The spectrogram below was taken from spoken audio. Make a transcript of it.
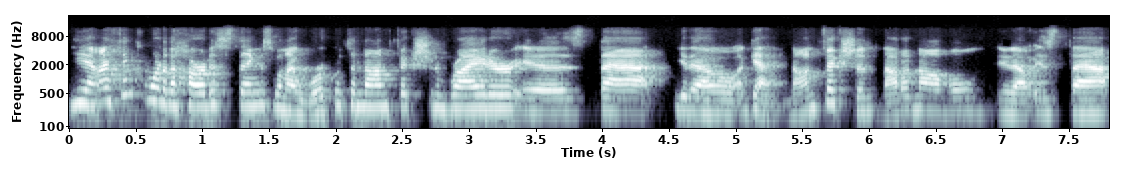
Yeah, I think one of the hardest things when I work with a nonfiction writer is that, you know, again, nonfiction, not a novel, you know, is that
